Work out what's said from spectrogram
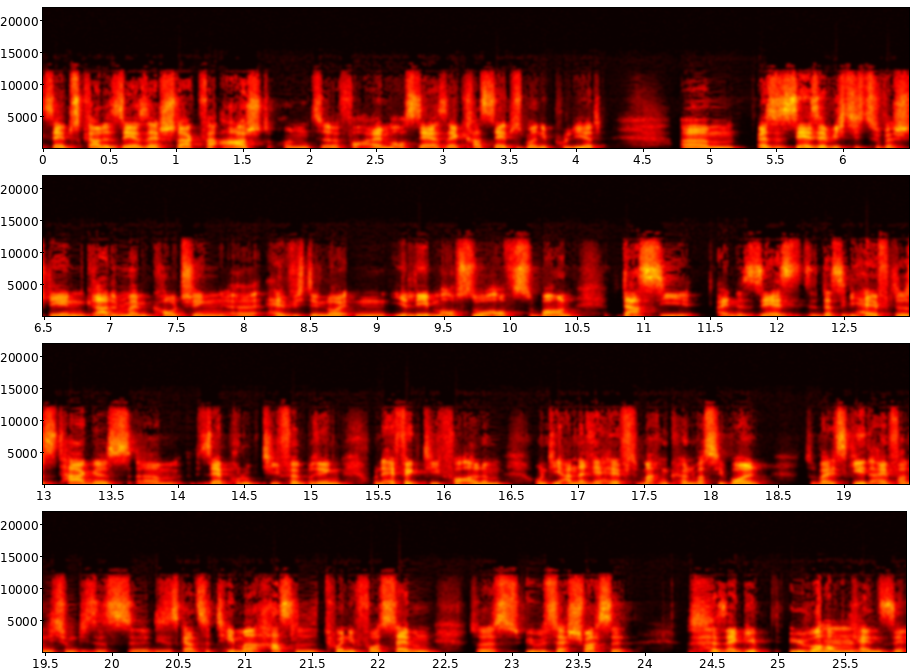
selbst gerade sehr, sehr stark verarscht und äh, vor allem auch sehr, sehr krass selbst manipuliert. Ähm, es ist sehr, sehr wichtig zu verstehen, gerade in meinem Coaching äh, helfe ich den Leuten, ihr Leben auch so aufzubauen, dass sie eine sehr, dass sie die Hälfte des Tages ähm, sehr produktiv verbringen und effektiv vor allem und die andere Hälfte machen können, was sie wollen. So, weil es geht einfach nicht um dieses, äh, dieses ganze Thema Hustle 24-7, so das ist übelst der Schwachsinn. Das ergibt überhaupt mhm. keinen Sinn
